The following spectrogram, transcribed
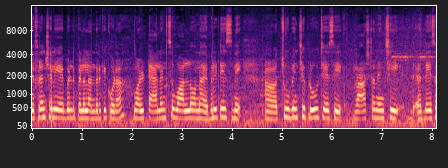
డిఫరెన్షియలీ ఏబిల్డ్ పిల్లలందరికీ కూడా వాళ్ళ టాలెంట్స్ వాళ్ళలో ఉన్న ఎబిలిటీస్ని చూపించి ప్రూవ్ చేసి రాష్ట్ర నుంచి దేశ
